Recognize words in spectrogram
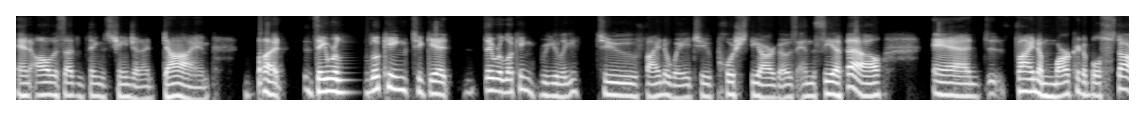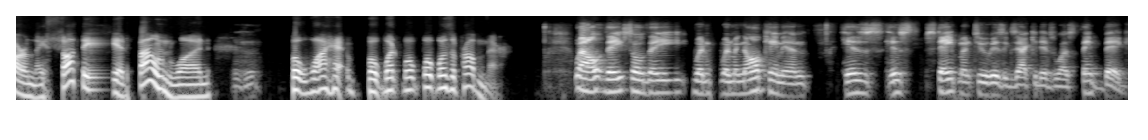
and all of a sudden things change on a dime. But they were looking to get, they were looking really to find a way to push the Argos and the CFL and find a marketable star, and they thought they had found one. Mm-hmm. But why? Ha- but what? What? What was the problem there? Well, they so they when when McNall came in, his his statement to his executives was think big.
